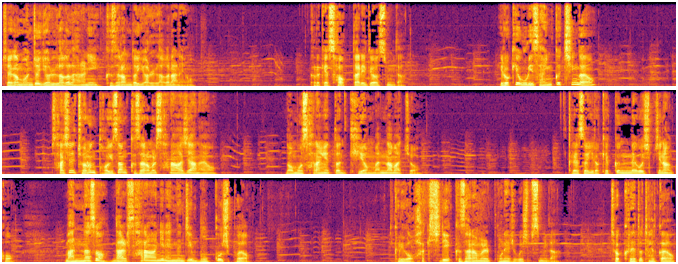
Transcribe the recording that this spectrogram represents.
제가 먼저 연락을 안 하니 그 사람도 연락을 안 해요. 그렇게 석 달이 되었습니다. 이렇게 우리 사이는 끝인가요? 사실 저는 더 이상 그 사람을 사랑하지 않아요. 너무 사랑했던 기억만 남았죠. 그래서 이렇게 끝내고 싶진 않고 만나서 날 사랑하긴 했는지 묻고 싶어요. 그리고 확실히 그 사람을 보내주고 싶습니다. 저 그래도 될까요?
